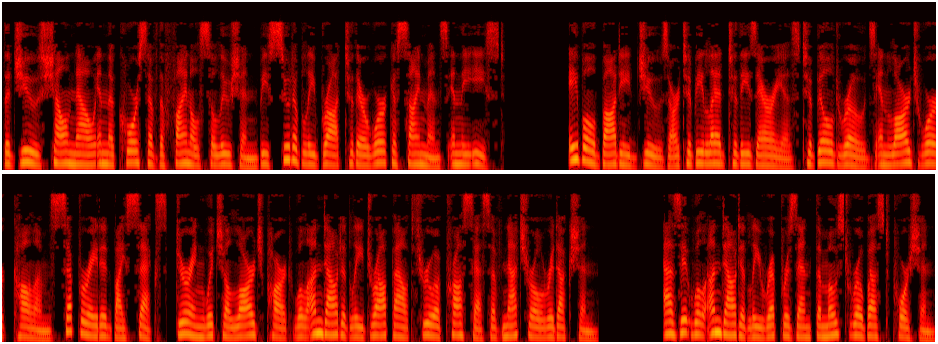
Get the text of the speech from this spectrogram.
the Jews shall now in the course of the final solution be suitably brought to their work assignments in the East. Able-bodied Jews are to be led to these areas to build roads in large work columns separated by sex, during which a large part will undoubtedly drop out through a process of natural reduction. As it will undoubtedly represent the most robust portion,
